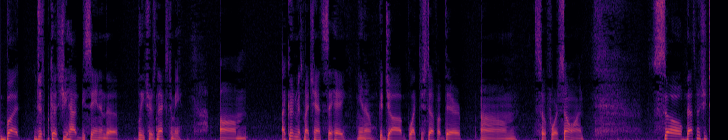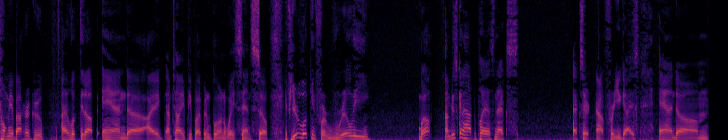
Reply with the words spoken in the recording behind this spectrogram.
but just because she had to be sitting in the bleachers next to me, um, I couldn't miss my chance to say, hey, you know, good job, liked your stuff up there, um, so forth, so on. So that's when she told me about her group. I looked it up, and uh, I, I'm telling you, people, I've been blown away since. So if you're looking for really, well, I'm just gonna have to play this next excerpt out for you guys. And um,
